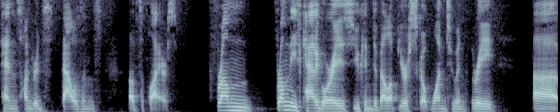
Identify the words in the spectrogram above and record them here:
tens, hundreds, thousands of suppliers. From, from these categories, you can develop your scope one, two, and three, uh,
